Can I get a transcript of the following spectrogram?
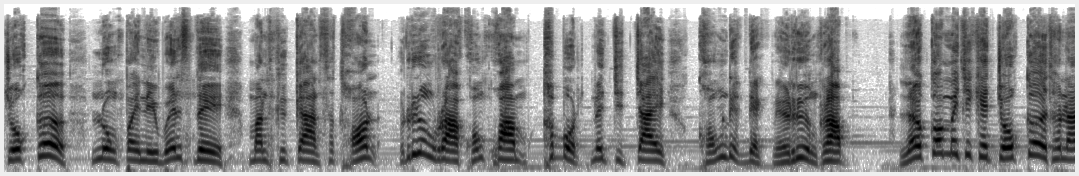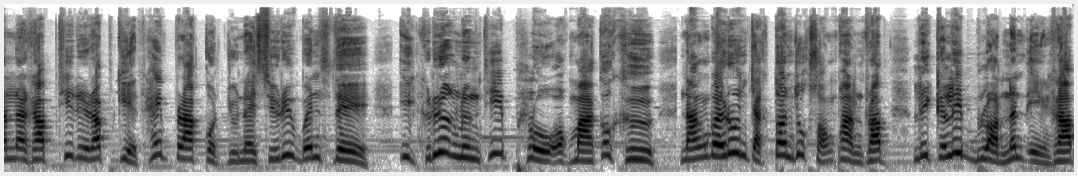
โจ๊กเกอร์ลงไปในเวนส์เดย์มันคือการสะท้อนเรื่องราวของความขบฏในจิตใจของเด็กๆ ในเรื่องครับ แล้วก็ไม่ใช่แค่โจ๊กเกอร์เท่านั้นนะครับที่ได้รับเกียรติให้ปรากฏอยู่ในซีรีส์ Wednesday อีกเรื่องหนึ่งที่โผล่ออกมาก็คือ หนังวัยรุ่นจากต้นยุค 2000 ครับ l e g a l y Blonde นั่นเองครับ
